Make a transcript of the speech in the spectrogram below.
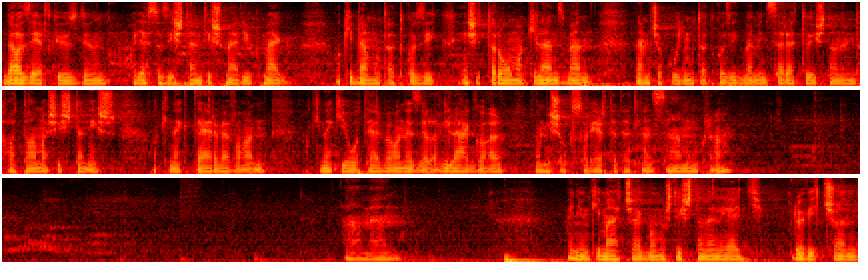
de azért küzdünk, hogy ezt az Istent ismerjük meg, aki bemutatkozik. És itt a Róma 9-ben nem csak úgy mutatkozik be, mint szerető Isten, hanem mint hatalmas Isten is, akinek terve van, akinek jó terve van ezzel a világgal, ami sokszor érthetetlen számunkra. Ámen. Menjünk imádságba most Isten elé egy rövid csönd,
